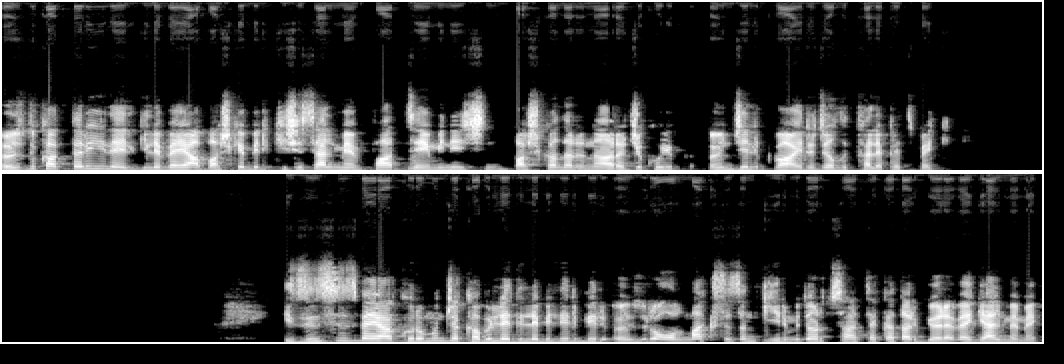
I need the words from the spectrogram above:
Özlük hakları ile ilgili veya başka bir kişisel menfaat temini için başkalarına aracı koyup öncelik ve ayrıcalık talep etmek, izinsiz veya kurumunca kabul edilebilir bir özrü olmaksızın 24 saate kadar göreve gelmemek,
